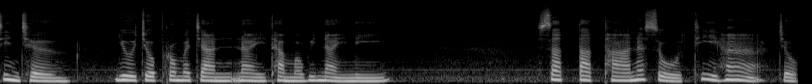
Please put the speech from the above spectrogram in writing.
สิ้นเชิง อยู่จบพรหมจรรย์ในธรรมวินัยนี้ สัตตฐานสูตรที่หจบ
